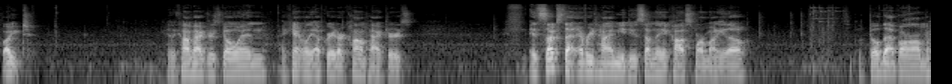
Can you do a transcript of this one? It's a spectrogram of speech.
Fight. Okay, the compactor's going. I can't really upgrade our compactors. It sucks that every time you do something, it costs more money, though. So build that bomb.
